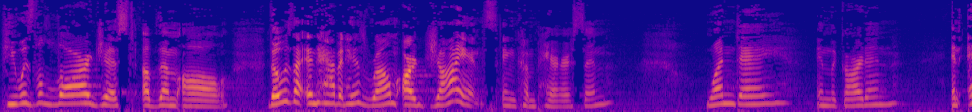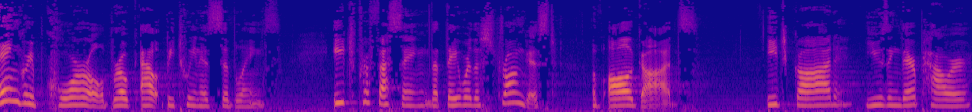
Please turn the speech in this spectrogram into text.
He was the largest of them all. Those that inhabit his realm are giants in comparison. One day in the garden, an angry quarrel broke out between his siblings, each professing that they were the strongest of all gods, each god using their power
